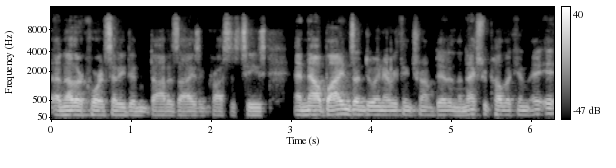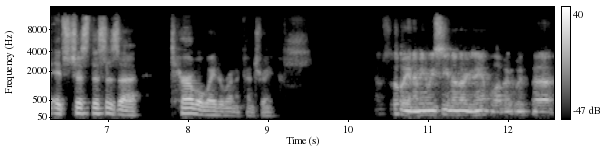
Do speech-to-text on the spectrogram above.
another court said he didn't dot his i's and cross his t's and now biden's undoing everything trump did and the next republican it, it's just this is a terrible way to run a country absolutely and i mean we see another example of it with the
